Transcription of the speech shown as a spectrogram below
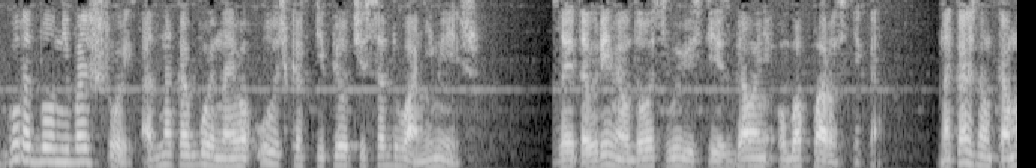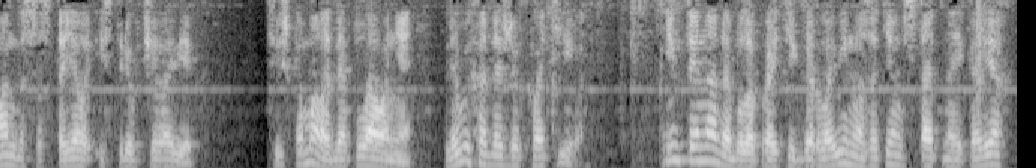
Город был небольшой, однако бой на его улочках кипел часа два, не меньше. За это время удалось вывести из гавани оба парусника. На каждом команда состояла из трех человек. Слишком мало для плавания, для выхода же хватило. Им-то и надо было пройти горловину, а затем встать на якорях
